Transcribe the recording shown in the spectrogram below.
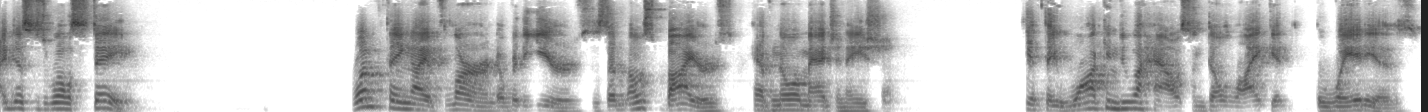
I just as well stay. One thing I've learned over the years is that most buyers have no imagination if they walk into a house and don't like it the way it is,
